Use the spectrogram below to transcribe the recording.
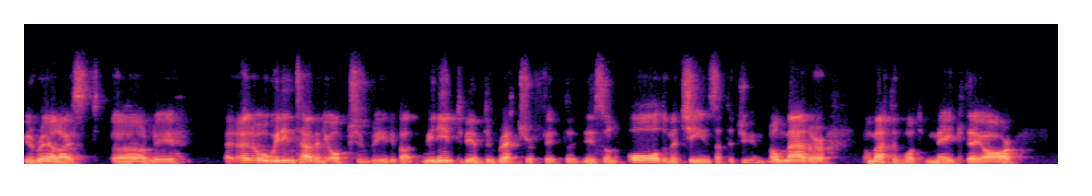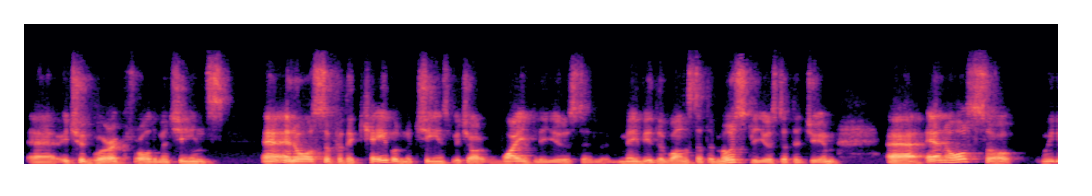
we realized early and or we didn't have any option really but we need to be able to retrofit this on all the machines at the gym no matter no matter what make they are uh, it should work for all the machines and also for the cable machines, which are widely used, and maybe the ones that are mostly used at the gym. Uh, and also, we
